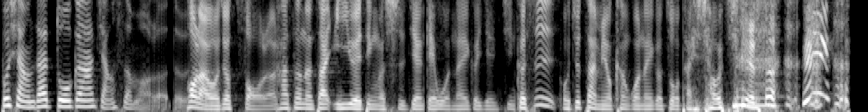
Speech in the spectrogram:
不想再多跟他讲什么了，对。后来我就走了，他真的在一月定了时间给我那一个眼镜，可是我就再没有看过那个坐台小姐了。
